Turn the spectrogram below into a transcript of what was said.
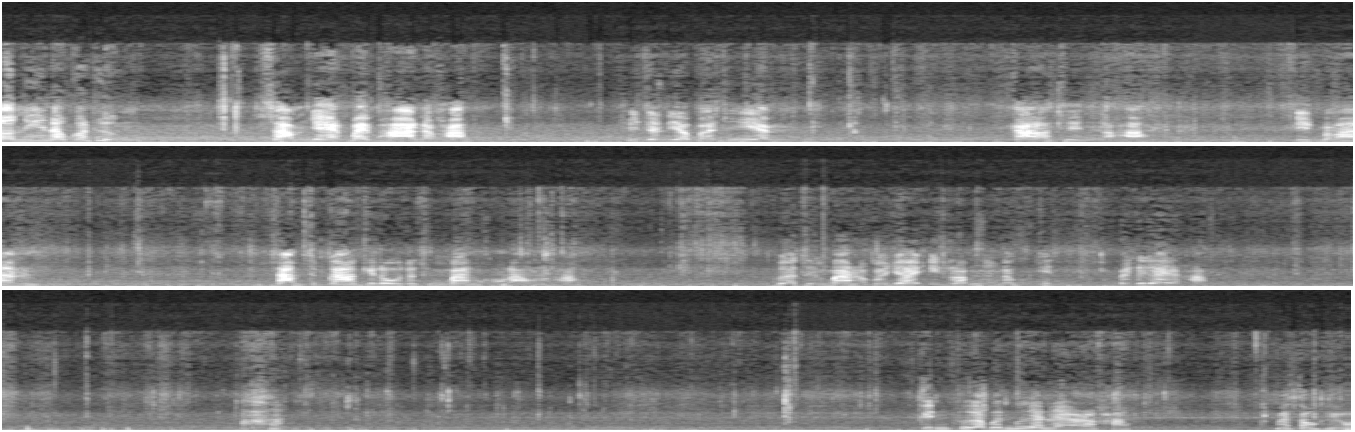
ตอนนี้เราก็ถึงสามแยกใบพานนะคะ ที่จะเลี้ยวไปที่กาลสินนะคะ อีกประมาณสามสิบเก้ากิโลจะถึงบ้านของเรานะคะ ผื่อถึงบ้านเราก็ย่อยอีกรอบหนึ่งเราก็กินไปเรื่อยๆนะคะกินเผื่อเพื่อนๆแล้วนะคะ ไม่ต้องหิว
